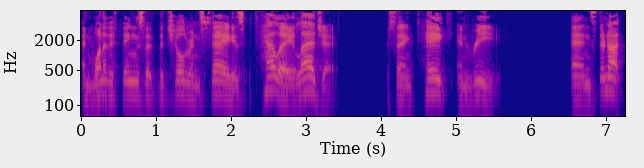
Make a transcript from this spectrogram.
And one of the things that the children say is tolle lege. They're saying take and read. And they're not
